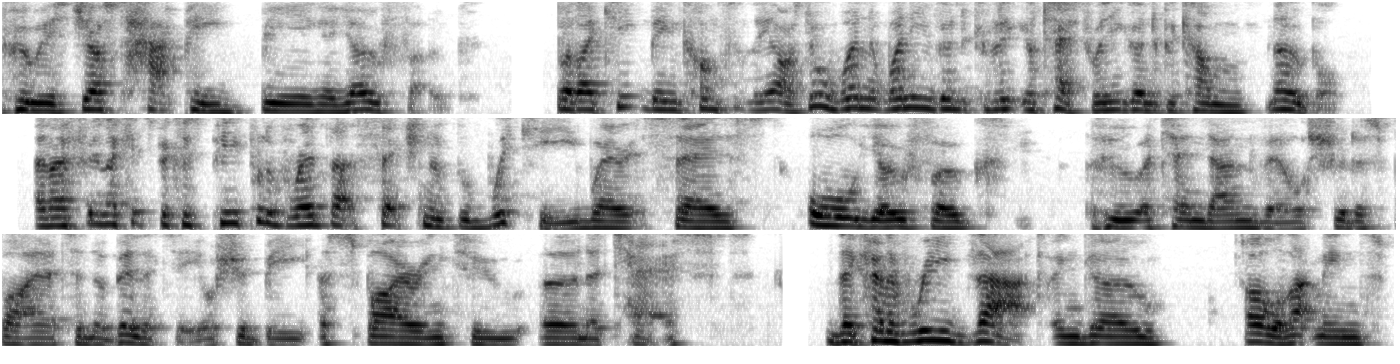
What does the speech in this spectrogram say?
who is just happy being a yeofolk but I keep being constantly asked, "Oh, when when are you going to complete your test? When are you going to become noble?" And I feel like it's because people have read that section of the wiki where it says all yeofolk who attend Anvil should aspire to nobility or should be aspiring to earn a test. They kind of read that and go, "Oh, well, that means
